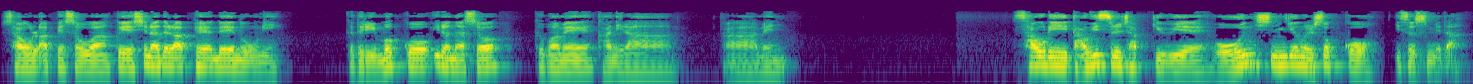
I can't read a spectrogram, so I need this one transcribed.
사울 앞에서와 그의 신하들 앞에 내놓으니 그들이 먹고 일어나서 그 밤에 가니라. 아멘. 사울이 다윗을 잡기 위해 온 신경을 쏟고 있었습니다.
